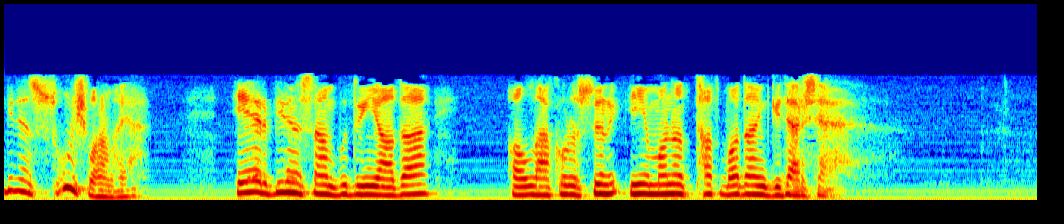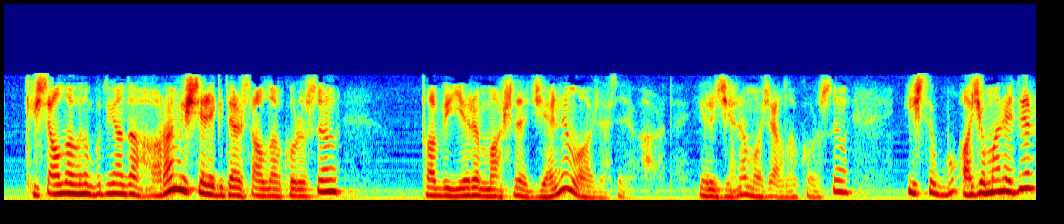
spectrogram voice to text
bir de sonuç var ama ya. Eğer bir insan bu dünyada Allah korusun imanı tatmadan giderse kişi Allah bu dünyada haram işlere giderse Allah korusun tabi yeri mahşede cehennem olacak. Yeri cehennem olacak Allah korusun. İşte bu acıma nedir?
